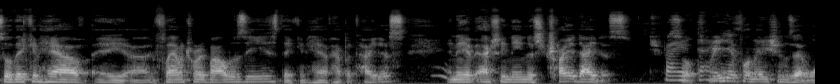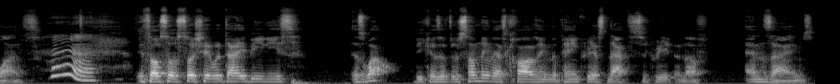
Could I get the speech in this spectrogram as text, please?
So they can have a uh, inflammatory bowel disease, they can have hepatitis, and they have actually named this triaditis. triaditis. So three inflammations at once. Huh. It's also associated with diabetes as well, because if there's something that's causing the pancreas not to secrete enough enzymes,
